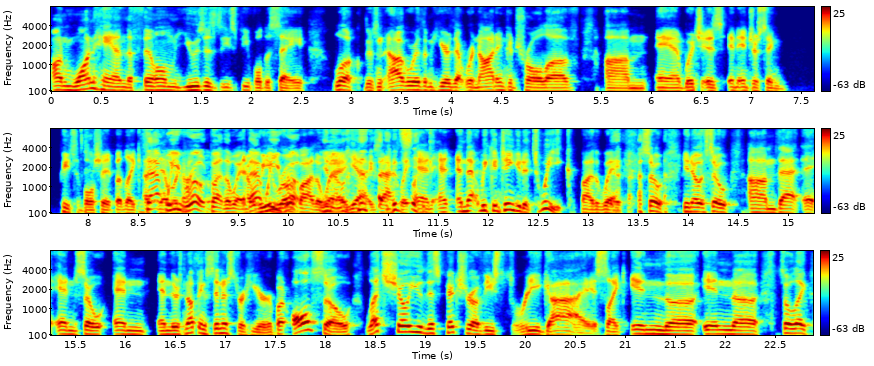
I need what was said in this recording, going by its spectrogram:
on one hand, the film uses these people to say, look, there's an algorithm here that we're not in control of, um, and which is an interesting piece of bullshit, but like that, that we not, wrote, by the way, that, that we, we wrote, by the way, know? yeah, exactly, like, and, and and that we continue to tweak, by the way. So you know, so um, that and so and and there's nothing sinister here, but also let's show you this picture of these three guys, like in the in the so like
